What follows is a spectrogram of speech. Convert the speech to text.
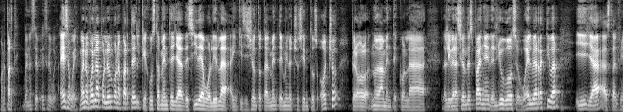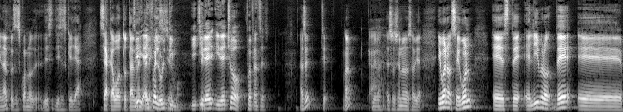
Bonaparte. Bueno, ese, ese güey. Ese güey. Bueno, fue Napoleón Bonaparte el que justamente ya decide abolir la Inquisición totalmente en 1808, pero nuevamente con la, la liberación de España y del yugo se vuelve a reactivar y ya hasta el final, pues es cuando dices que ya se acabó totalmente. Sí, ahí la fue el último. Y, de, y de hecho fue francés. ¿Ah, sí? Sí. ¿No? Mira, eso sí no lo sabía. Y bueno, según este, el libro de, eh,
